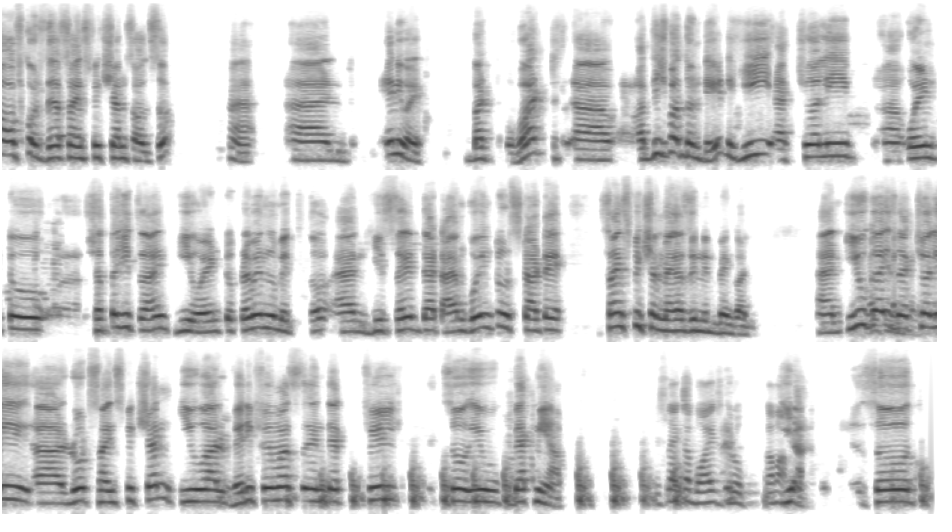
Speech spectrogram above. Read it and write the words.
of course, there are science fictions also. Uh, and anyway, but what uh, Adrish Bardhan did, he actually uh, went to uh, Satyajit Ray, he went to Premendra Mitra, and he said that I am going to start a science fiction magazine in Bengali. And you guys actually uh, wrote science fiction. You are very famous in that field, so you back me up. It's like a boys group. Come on. Yeah. So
